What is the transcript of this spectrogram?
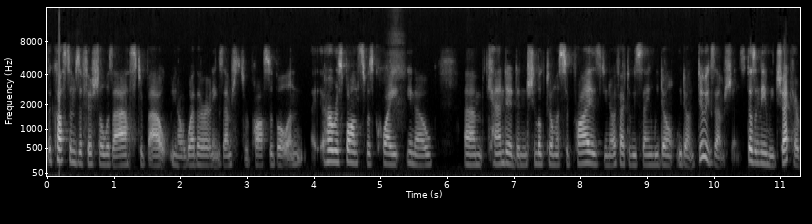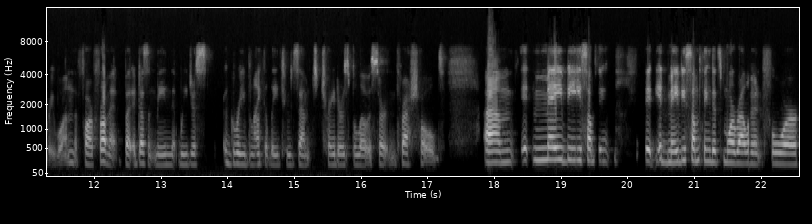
the customs official was asked about, you know, whether any exemptions were possible, and her response was quite, you know, um, candid, and she looked almost surprised, you know, effectively saying we don't we don't do exemptions. Doesn't mean we check everyone, far from it, but it doesn't mean that we just agree blanketly to exempt traders below a certain threshold. Um, it may be something. It, it may be something that's more relevant for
